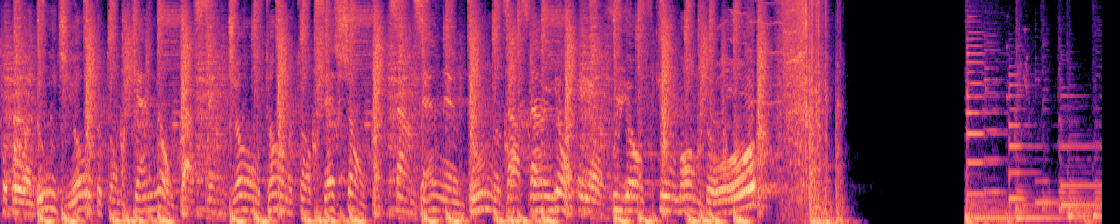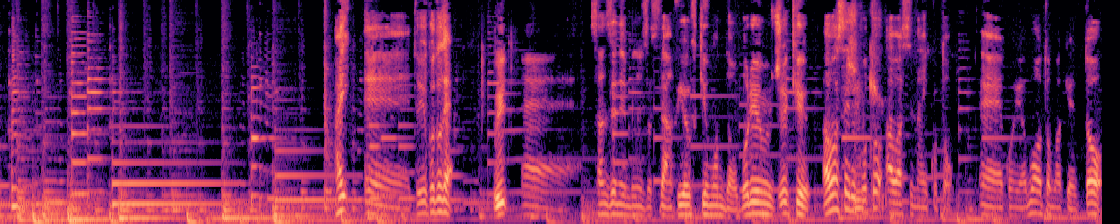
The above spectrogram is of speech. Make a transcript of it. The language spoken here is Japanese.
ここはルージオとトマケンの合戦場とのトークセッション。3000年分の雑談よ。栄養不要不急問答。はい、えー、ということで、うい。えー、3000年分の雑談不要不急問答ボリューム19合わせること19合わせないこと、えー、今夜もトマケンと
